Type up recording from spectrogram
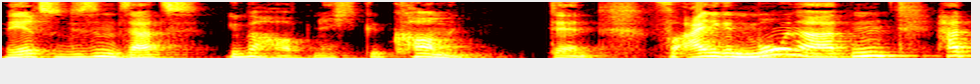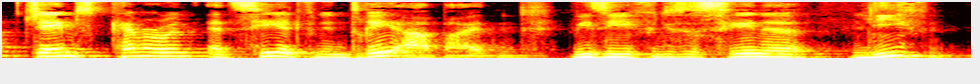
wäre zu diesem Satz überhaupt nicht gekommen. Denn vor einigen Monaten hat James Cameron erzählt von den Dreharbeiten, wie sie für diese Szene liefen.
